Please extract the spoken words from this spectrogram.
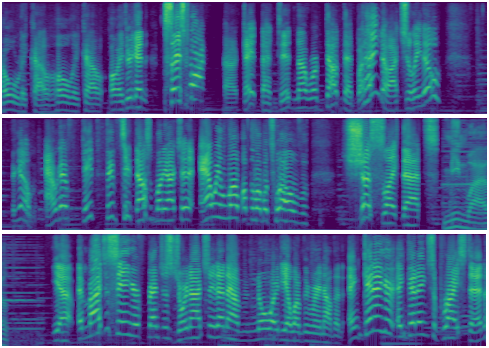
Holy cow, holy cow. All right, do it again. Same spot! Okay, that did not work out then. But hey, no, actually, no. Go. And we got 15,000 money actually, and we love up to level 12. Just like that. Meanwhile, yeah, imagine seeing your friend just join actually then I have no idea what I'm doing right now then. And getting your and getting surprised then.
